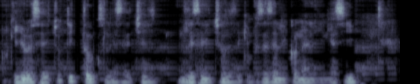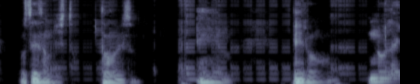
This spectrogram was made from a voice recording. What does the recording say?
porque yo les he dicho TikToks, les he, les he dicho desde que empecé a salir con alguien y así. Ustedes han visto todo eso. Em, pero no la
